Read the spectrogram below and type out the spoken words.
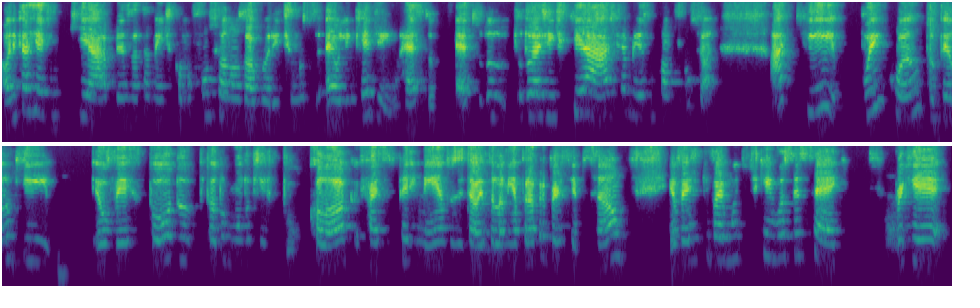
A única rede que abre exatamente como funcionam os algoritmos é o LinkedIn. O resto é tudo, tudo a gente que acha mesmo como funciona. Aqui, por enquanto, pelo que eu vejo todo, todo mundo que coloca, faz experimentos e tal, e pela minha própria percepção, eu vejo que vai muito de quem você segue. Porque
